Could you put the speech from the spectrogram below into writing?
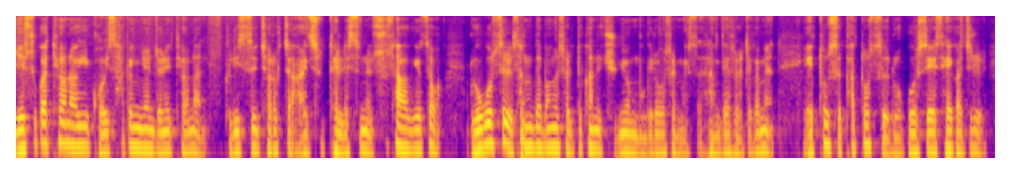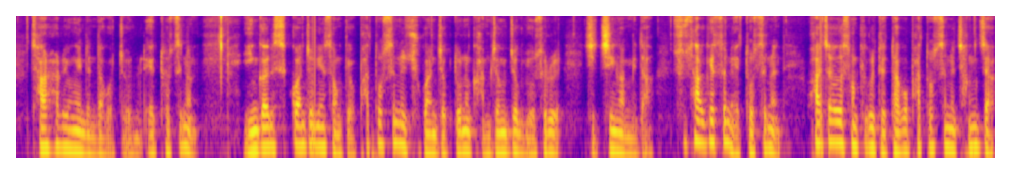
예수가 태어나기 거의 400년 전에 태어난 그리스 철학자 아리스토텔레스는 수사학에서 로고스를 상대방을 설득하는 중요한 무기라고 설명했어요. 상대 설득하면 에토스, 파토스, 로고스의 세 가지를 잘 활용해야 된다고 했죠. 에토스는 인간의 습관적인 성격, 파토스는 주관적 또는 감정적 요소를 지칭합니다. 수사학에서는 에토스는 화자의 성격을 뜻하고 파토스는 창자,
